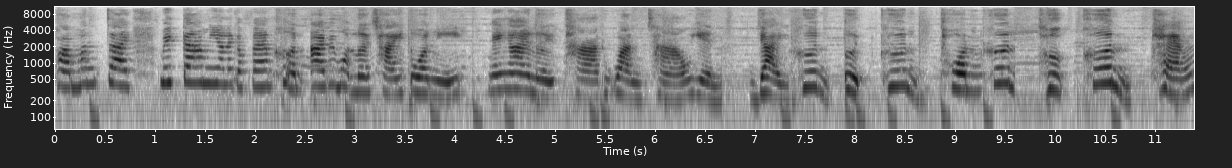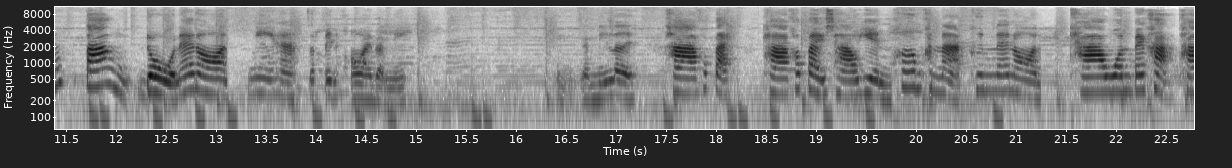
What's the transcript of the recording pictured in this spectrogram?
ความมั่นใจ ไม่กล้ามีอะไรกับแฟนเขินอายไปหมดเลยใช้ตัวนี้ ง่าย ๆ เลยทาทุกวันเช้าเย็น ใหญ่ขึ้นอึดขึ้น ทนขึ้น ถึกขึ้น แข็งตั้งโดแน่นอน นี่ค่ะ จะเป็นออยแบบนี้ แบบนี้เลย ทาเข้าไป ทาเข้าไปเช้าเย็นเพิ่มขนาดขึ้นแน่นอน ทาวนไปค่ะ ทา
